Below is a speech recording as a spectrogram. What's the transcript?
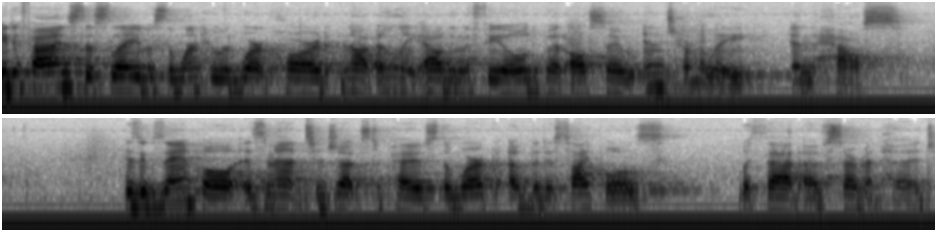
He defines the slave as the one who would work hard not only out in the field, but also internally in the house. His example is meant to juxtapose the work of the disciples with that of servanthood.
